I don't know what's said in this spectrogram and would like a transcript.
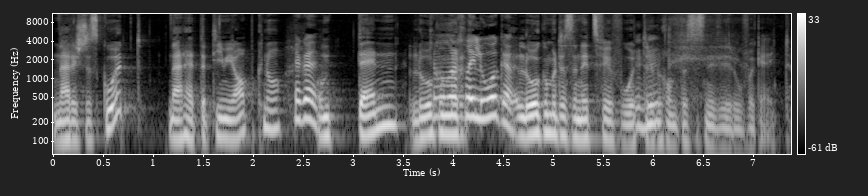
Dann ist das gut, dann hat der Timmy abgenommen Ja, gut. und dann schauen Dann wir, schauen. Mhm. schauen wir, dass er nicht zu viel Futter bekommt, dass es nicht wieder raufgeht.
